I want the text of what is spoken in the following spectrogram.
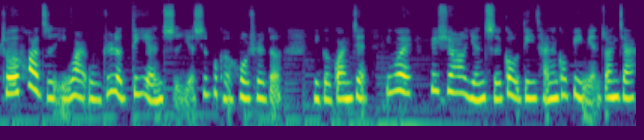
除了画质以外，5G 的低延迟也是不可或缺的一个关键，因为必须要延迟够低，才能够避免专家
